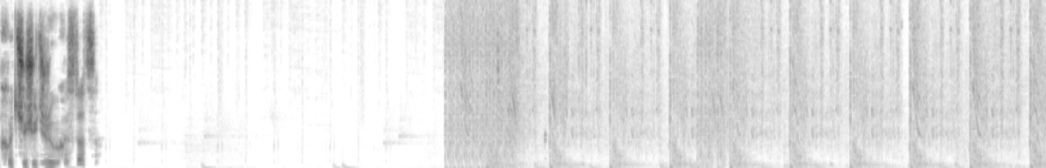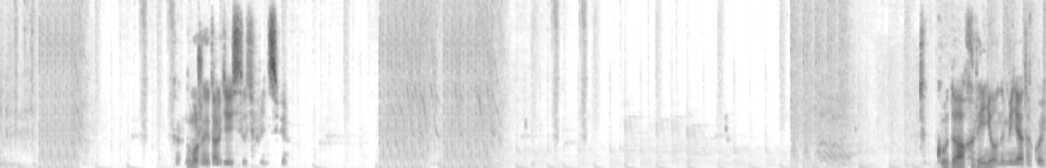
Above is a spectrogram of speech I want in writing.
хоть чуть-чуть живых остаться. Ну можно и так действовать, в принципе. Куда охренел на меня такой?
